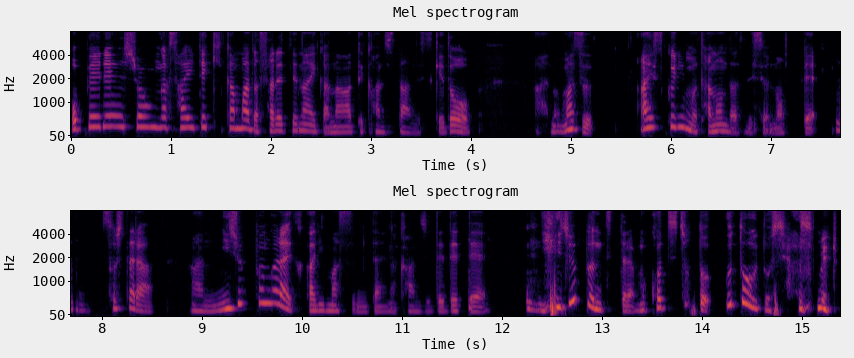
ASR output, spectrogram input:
オペレーションが最適化まだされてないかなって感じたんですけどあのまずアイスクリームを頼んだんですよ乗って。うんそしたらあの20分ぐらいかかりますみたいな感じで出てうん20分って言ったらもうこっちちょっとうとうとし始める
